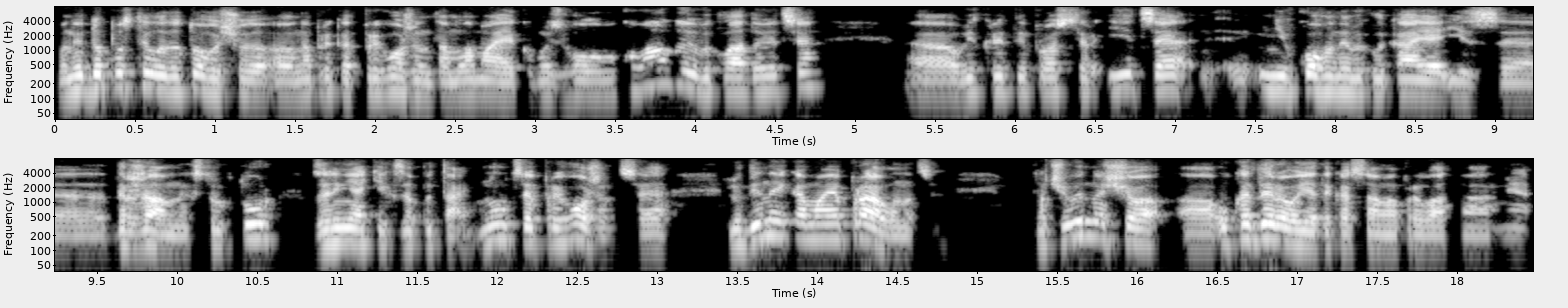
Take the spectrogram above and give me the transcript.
Вони допустили до того, що, е, наприклад, Пригожин там ламає комусь голову кувалдою, викладує е, у відкритий простір, і це е, ні в кого не викликає із е, державних структур взагалі ніяких запитань. Ну, це Пригожин, це людина, яка має право на це. Очевидно, що е, у Кадирова є така сама приватна армія.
